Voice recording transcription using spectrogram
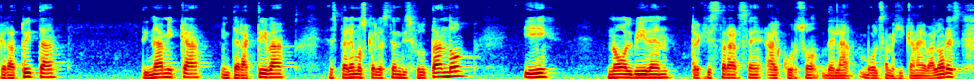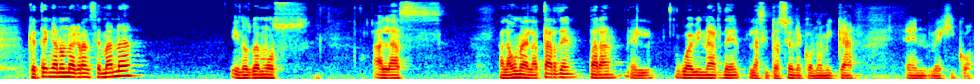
gratuita, dinámica, interactiva. Esperemos que lo estén disfrutando y no olviden registrarse al curso de la Bolsa Mexicana de Valores. Que tengan una gran semana y nos vemos a las a la una de la tarde para el webinar de la situación económica en México.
